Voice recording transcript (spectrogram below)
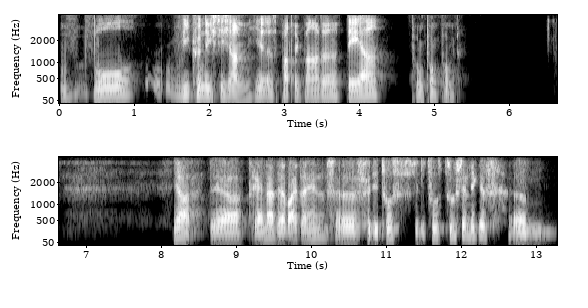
wo, wie kündige ich dich an? Hier ist Patrick Bade, der Punkt, Punkt, Punkt. Ja, der Trainer, der weiterhin äh, für die TUS, für die TUS zuständig ist. Ähm,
